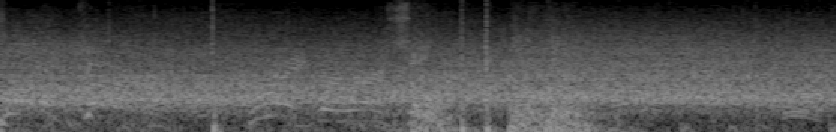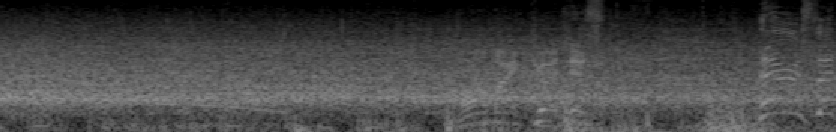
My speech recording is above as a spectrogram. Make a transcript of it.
Breaker. Great reversal. Oh, my goodness. There's the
